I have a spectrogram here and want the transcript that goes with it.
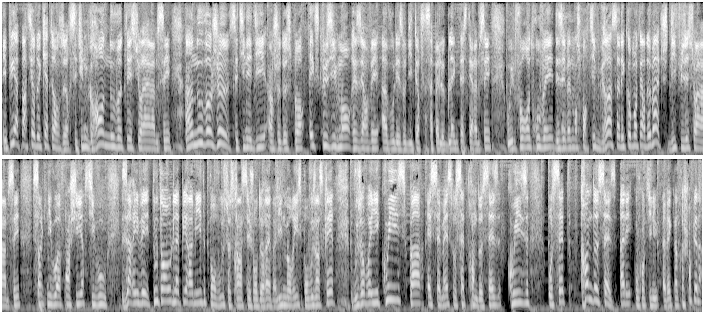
Et puis à partir de 14h, c'est une grande nouveauté sur RMC. Un nouveau jeu. C'est inédit. Un jeu de sport exclusivement réservé à vous, les auditeurs. Ça s'appelle le Blind Test RMC, où il faut retrouver des événements sportifs grâce à des commentaires de match diffusés sur RMC. Cinq niveaux à franchir. Si vous arrivez tout en haut de la pyramide, pour vous, ce sera un séjour de rêve à l'île Maurice. Pour vous inscrire, vous envoyez quiz par SMS au 7 32 16. Quiz au 7 32 16. Allez, on continue avec notre championnat.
